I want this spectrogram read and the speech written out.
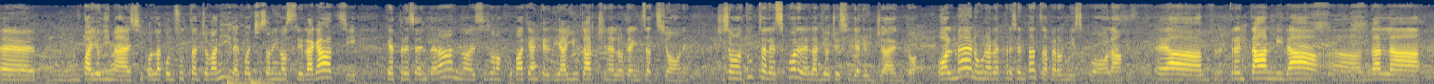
eh, un paio di mesi con la consulta giovanile, poi ci sono i nostri ragazzi che presenteranno e si sono occupati anche di aiutarci nell'organizzazione. Ci sono tutte le scuole della diocesi di Agrigento, o almeno una rappresentanza per ogni scuola. E a 30 anni da, uh, dalla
